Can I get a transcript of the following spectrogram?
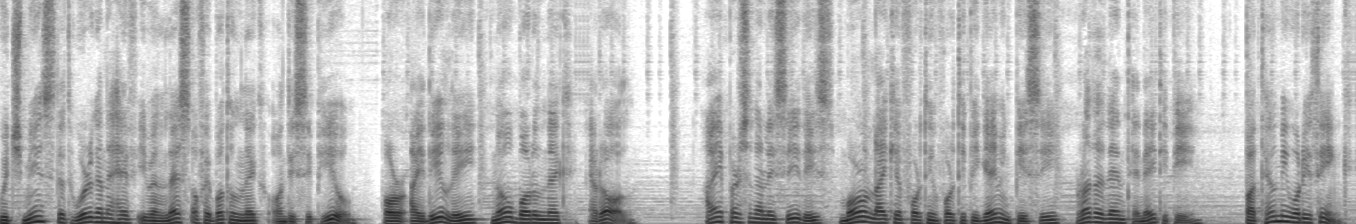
which means that we're gonna have even less of a bottleneck on the CPU, or ideally no bottleneck at all. I personally see this more like a 1440p gaming PC rather than 1080p. But tell me what you think.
